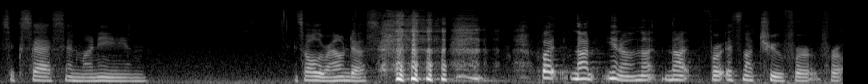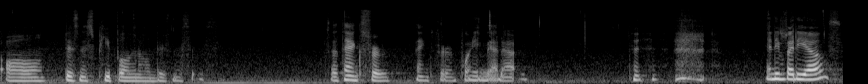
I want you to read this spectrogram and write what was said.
success and money, and it's all around us. but not you know not not for it's not true for for all business people and all businesses. So thanks for thanks for pointing that out. Anybody else?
